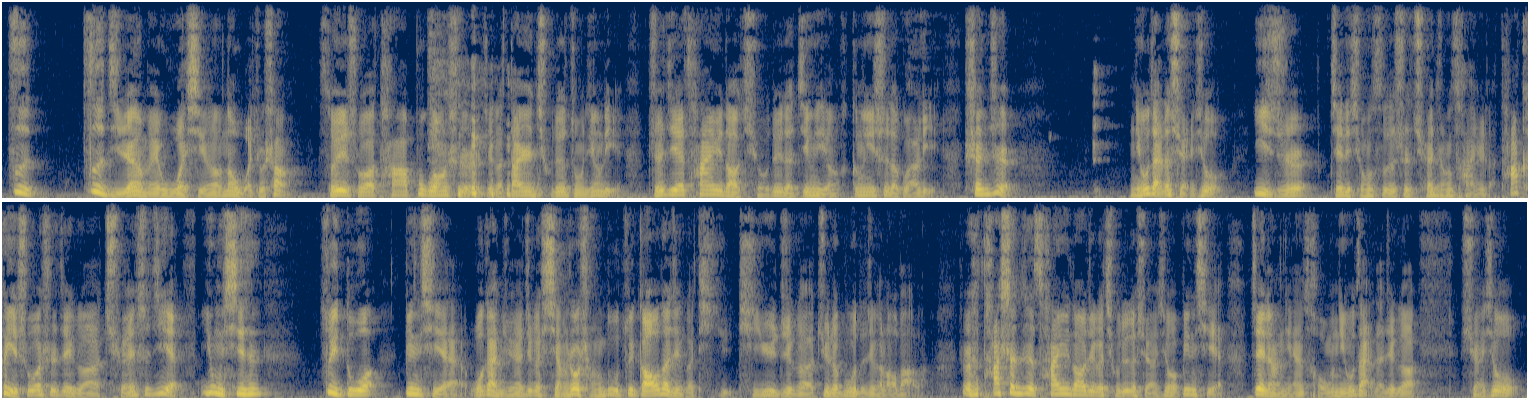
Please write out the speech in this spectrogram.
自。自己认为我行，那我就上。所以说，他不光是这个担任球队的总经理，直接参与到球队的经营、更衣室的管理，甚至牛仔的选秀，一直杰里琼斯是全程参与的。他可以说是这个全世界用心最多，并且我感觉这个享受程度最高的这个体体育这个俱乐部的这个老板了。就是他甚至参与到这个球队的选秀，并且这两年从牛仔的这个选秀。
